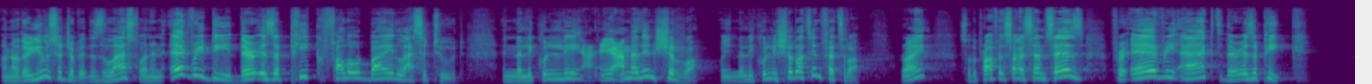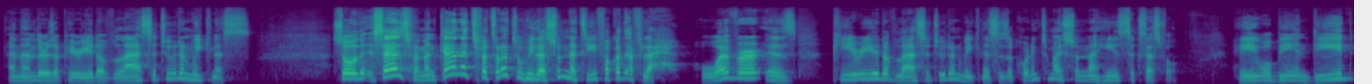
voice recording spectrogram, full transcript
Another usage of it is the last one. In every deed, there is a peak followed by lassitude. إن لكل عمل شرة وإن لكل شرة فترة. Right? So the Prophet ﷺ says, for every act there is a peak, and then there is a period of lassitude and weakness. So it says, فَمَنْ كَانَتْ فَتْرَتُهُ إِلَى سُنَّتِي فَقَدْ أَفْلَحَ Whoever is period of lassitude and weakness is according to my sunnah, he is successful. He will be indeed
